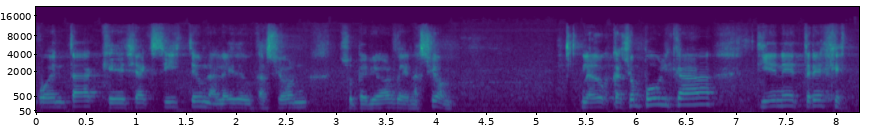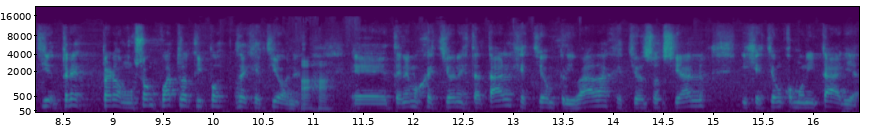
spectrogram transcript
cuenta que ya existe una ley de educación superior de nación. La educación pública tiene tres, tres perdón, son cuatro tipos de gestiones. Eh, tenemos gestión estatal, gestión privada, gestión social y gestión comunitaria.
